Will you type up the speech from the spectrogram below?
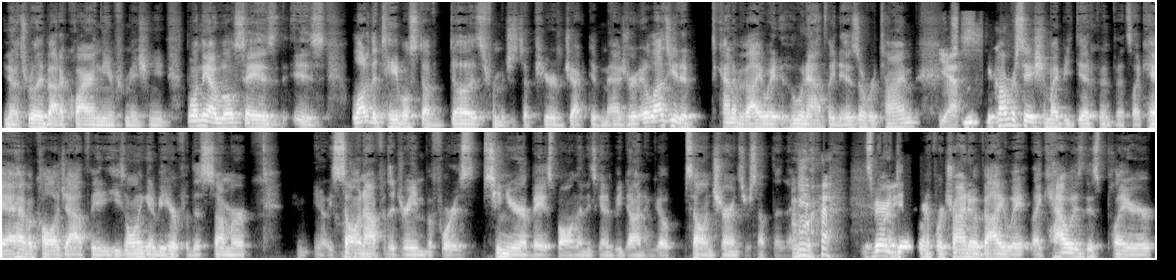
you know, it's really about acquiring the information. You, the one thing I will say is, is a lot of the table stuff does from just a pure objective measure. It allows you to, to kind of evaluate who an athlete is over time. Yes. So the conversation might be different, but it's like, hey, I have a college athlete. He's only going to be here for this summer you know, he's selling out for the dream before his senior year of baseball, and then he's going to be done and go sell insurance or something. Right. It's very right. different if we're trying to evaluate like how is this player,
